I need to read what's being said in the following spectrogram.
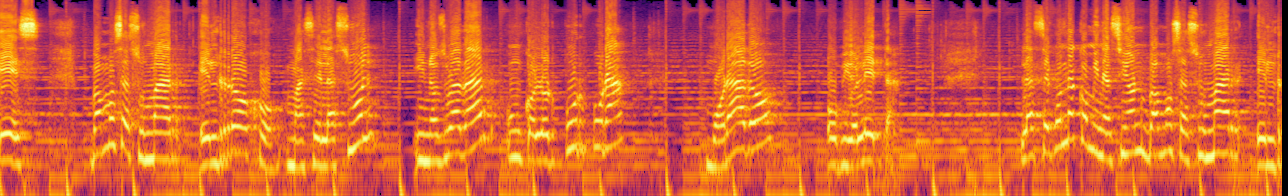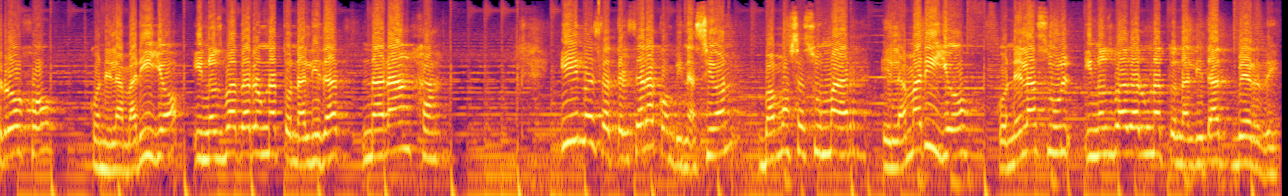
es, vamos a sumar el rojo más el azul y nos va a dar un color púrpura, morado o violeta. La segunda combinación vamos a sumar el rojo con el amarillo y nos va a dar una tonalidad naranja. Y nuestra tercera combinación vamos a sumar el amarillo con el azul y nos va a dar una tonalidad verde.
